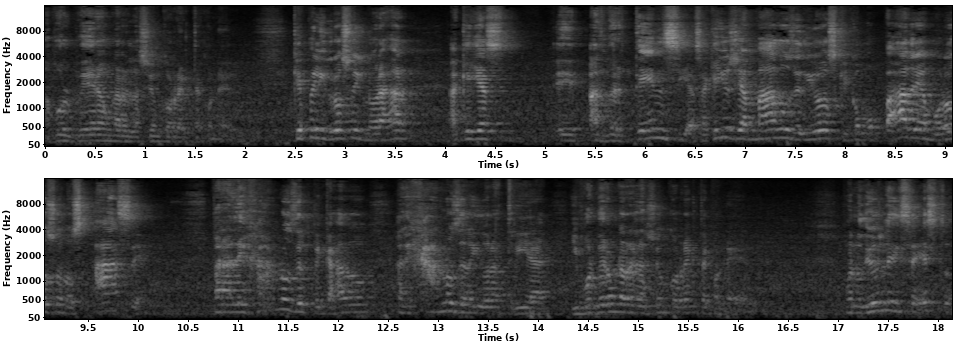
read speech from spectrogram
a volver a una relación correcta con Él. Qué peligroso ignorar aquellas eh, advertencias, aquellos llamados de Dios que como Padre amoroso nos hace para alejarnos del pecado, alejarnos de la idolatría y volver a una relación correcta con Él. Bueno, Dios le dice esto,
